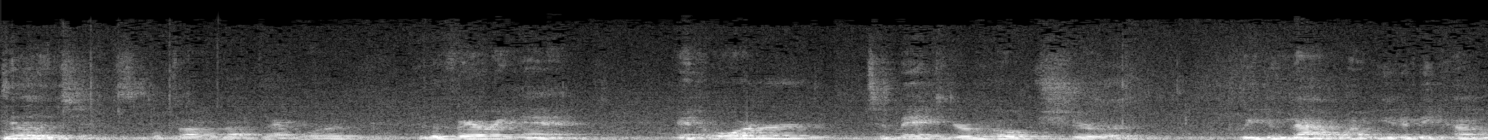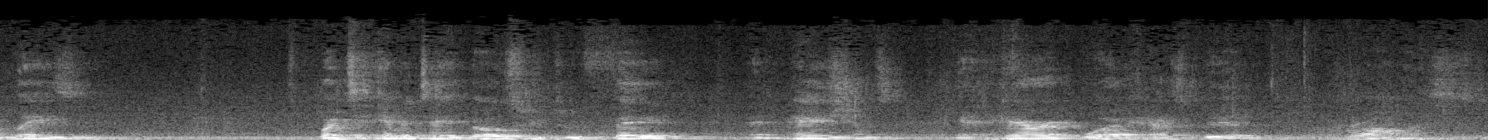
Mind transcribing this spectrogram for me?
diligence, we'll talk about that word, to the very end, in order to make your hope sure. We do not want you to become lazy, but to imitate those who through faith and patience inherit what has been promised.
